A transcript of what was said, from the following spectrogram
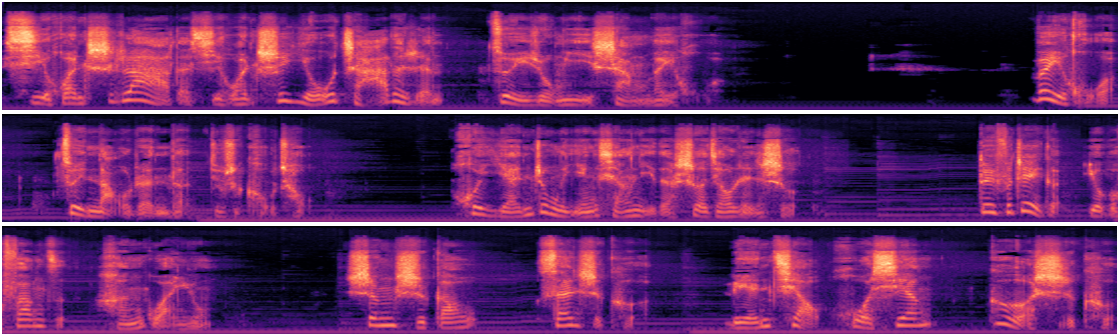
喜欢吃辣的、喜欢吃油炸的人最容易上胃火。胃火最恼人的就是口臭，会严重的影响你的社交人设。对付这个有个方子很管用：生石膏三十克，连翘、藿香各十克。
